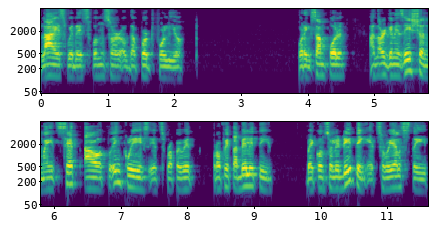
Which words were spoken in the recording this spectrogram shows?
lies with the sponsor of the portfolio. For example, an organization might set out to increase its profitability by consolidating its real estate.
